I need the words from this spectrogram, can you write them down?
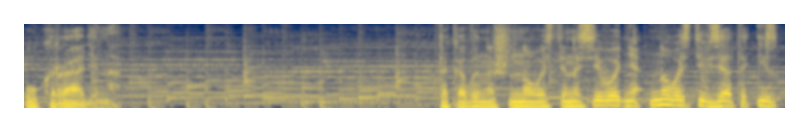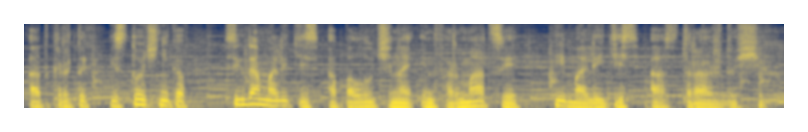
украдена. Таковы наши новости на сегодня. Новости взяты из открытых источников. Всегда молитесь о полученной информации и молитесь о страждущих.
